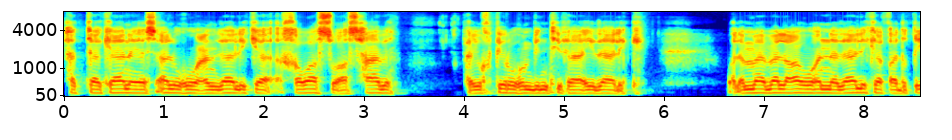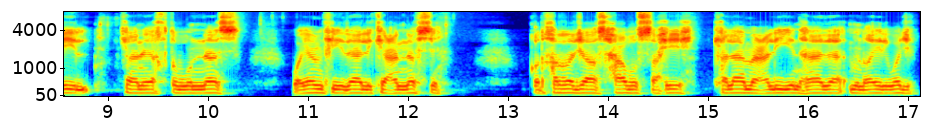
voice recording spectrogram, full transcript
حتى كان يسأله عن ذلك خواص أصحابه فيخبرهم بانتفاء ذلك. ولما بلغه أن ذلك قد قيل كان يخطب الناس وينفي ذلك عن نفسه. قد خرج أصحاب الصحيح كلام علي هذا من غير وجه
